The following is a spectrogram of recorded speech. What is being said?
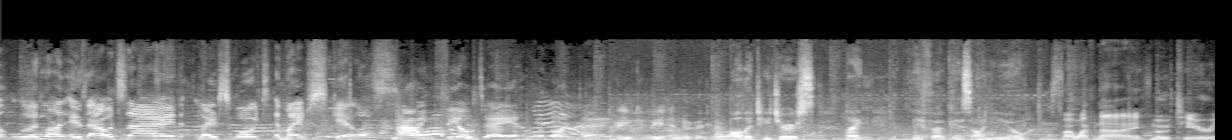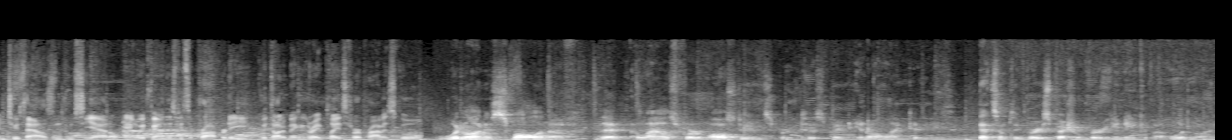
thing about Woodlawn is outside, life sports, and life skills. Having field day and Woodlawn day. You can be an individual. All the teachers, like, they focus on you. My wife and I moved here in 2000 from Seattle, and we found this piece of property. We thought it'd make a great place for a private school. Woodlawn is small enough that allows for all students to participate in all activities. That's something very special and very unique about Woodlawn.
